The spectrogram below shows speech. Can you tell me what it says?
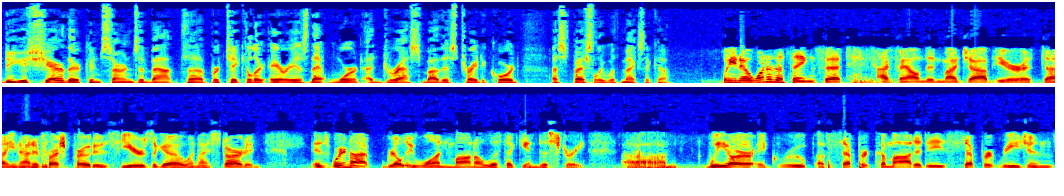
Do you share their concerns about uh, particular areas that weren't addressed by this trade accord, especially with Mexico? Well, you know, one of the things that I found in my job here at uh, United Fresh Produce years ago when I started is we're not really one monolithic industry. Um, we are a group of separate commodities, separate regions,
